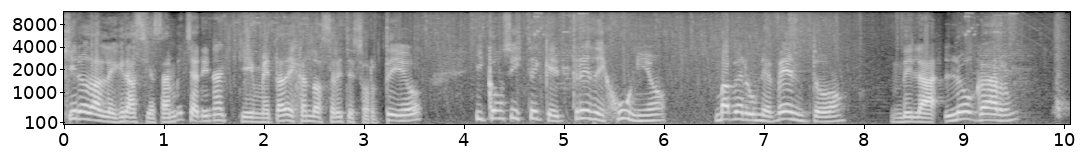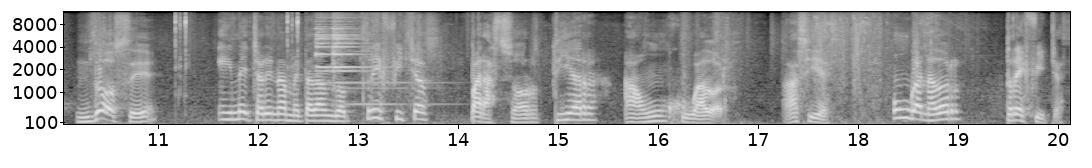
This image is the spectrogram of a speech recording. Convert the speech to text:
Quiero darles gracias a Mecha Arena que me está dejando hacer este sorteo. Y consiste que el 3 de junio va a haber un evento de la Logarm 12 y Mecha Arena me está dando tres fichas para sortear a un jugador. Así es. Un ganador, tres fichas.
